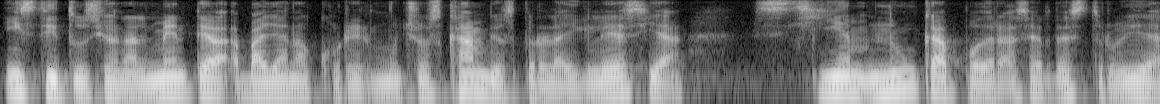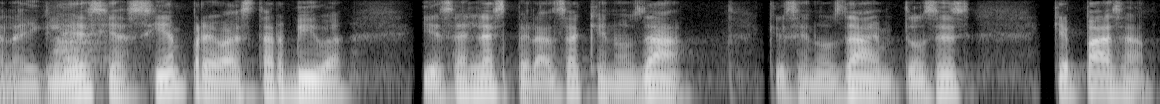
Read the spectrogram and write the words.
institucionalmente vayan a ocurrir muchos cambios, pero la iglesia nunca podrá ser destruida. La iglesia siempre va a estar viva y esa es la esperanza que nos da, que se nos da. Entonces, ¿Qué pasa?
